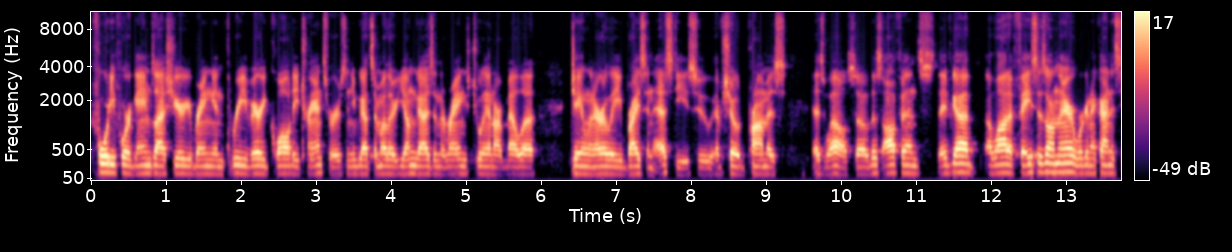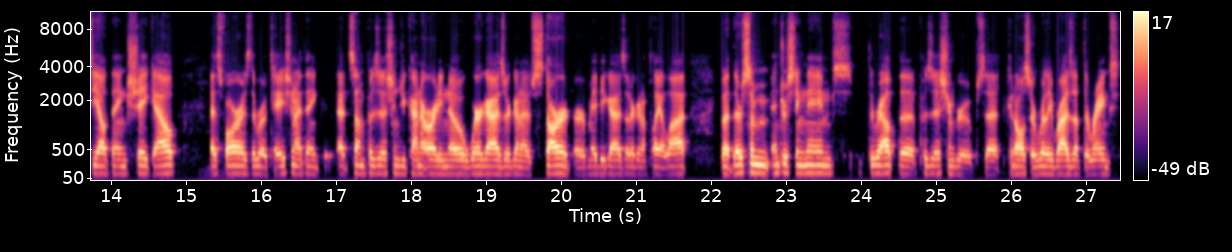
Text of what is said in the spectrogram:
44 games last year. You're bringing in three very quality transfers, and you've got some other young guys in the ranks Julian Armella, Jalen Early, Bryson Estes, who have showed promise as well. So this offense, they've got a lot of faces on there. We're going to kind of see how things shake out as far as the rotation. I think at some positions you kind of already know where guys are going to start or maybe guys that are going to play a lot. But there's some interesting names throughout the position groups that could also really rise up the ranks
